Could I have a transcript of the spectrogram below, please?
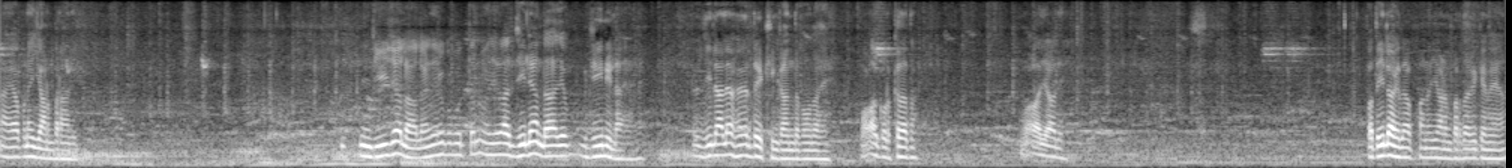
ਨਾ ਆਪਣੇ ਜਾਨਵਰਾਂ ਦੀ। ਜੀ ਜਾ ਲਾ ਲੈਂਦੇ ਨੇ ਕਬੂਤਰ ਨੂੰ ਅਜੇ ਅੱਜ ਹੀ ਲਿਆਂਦਾ ਅਜੇ ਜੀ ਨਹੀਂ ਲਾਇਆ ਇਹਨੇ। ਜੀ ਲਾ ਲਿਆ ਫਿਰ ਦੇਖੀ ਗੰਦ ਪਾਉਂਦਾ ਇਹ। ਬੜਾ ਗੁੜਕਦਾ ਤਾਂ। ਬੜਾ ਜ਼ਿਆਦੇ ਪਤਾ ਹੀ ਲੱਗਦਾ ਆਪਾਂ ਨੂੰ ਜਾਨਵਰ ਦਾ ਵੀ ਕਿਵੇਂ ਆ।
